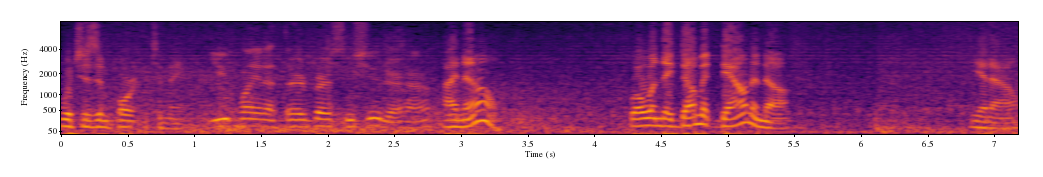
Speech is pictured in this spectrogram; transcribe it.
which is important to me. You playing a third-person shooter, huh? I know. Well, when they dumb it down enough, you know.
